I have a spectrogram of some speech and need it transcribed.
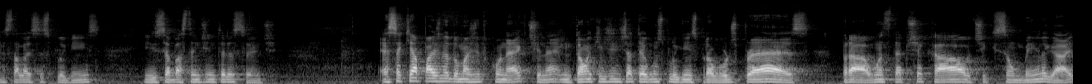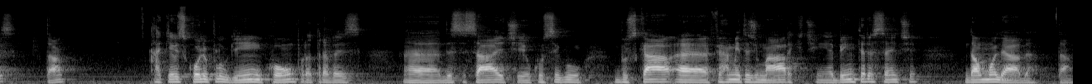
instalar esses plugins, e isso é bastante interessante. Essa aqui é a página do Magento Connect, né? Então aqui a gente já tem alguns plugins para WordPress, para One Step Checkout, que são bem legais, tá? Aqui eu escolho o plugin, compro através é, desse site, eu consigo buscar é, ferramentas de marketing, é bem interessante dar uma olhada, tá?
